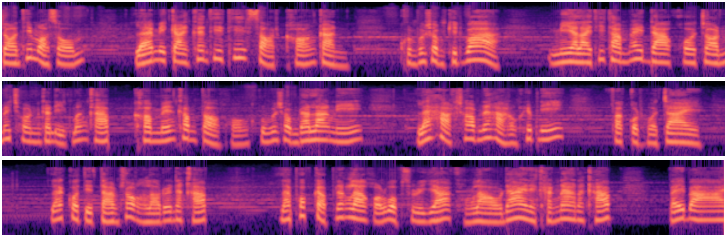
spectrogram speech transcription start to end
จรที่เหมาะสม และมีการเคลื่อนที่ที่สอดคล้องกัน คุณผู้ชมคิดว่า มีอะไรที่ทำให้ดาวโคจรไม่ชนกันอีกมั้งครับ คอมเมนต์คำตอบของคุณผู้ชมด้านล่างนี้ และหากชอบเนื้อหาของคลิปนี้ ฝากกดหัวใจ และกดติดตามช่องของเราด้วยนะครับ และพบกับเรื่องราวของระบบสุริยะของเราได้ในครั้งหน้านะครับบ๊ายบาย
